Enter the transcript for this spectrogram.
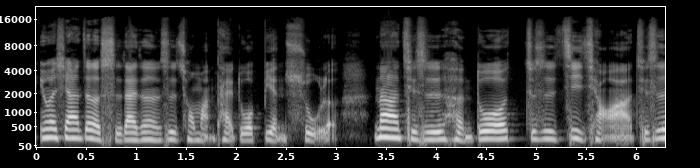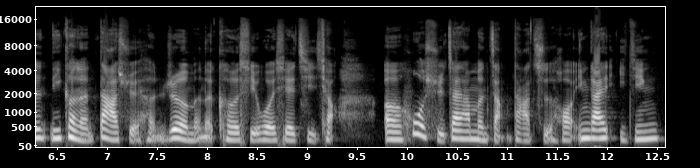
因为现在这个时代真的是充满太多变数了。那其实很多就是技巧啊，其实你可能大学很热门的科系或一些技巧，呃，或许在他们长大之后，应该已经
